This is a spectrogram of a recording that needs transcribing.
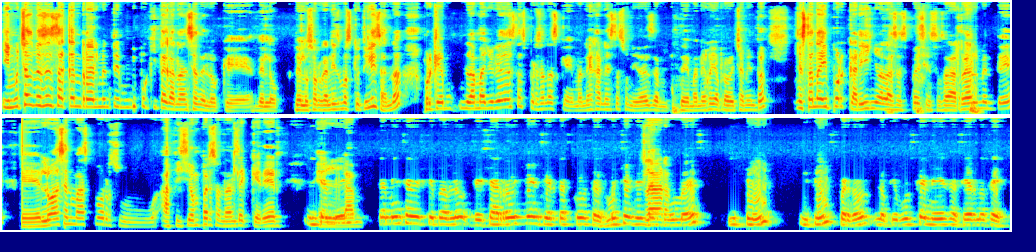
y muchas veces sacan realmente muy poquita ganancia de lo que de lo de los organismos que utilizan, ¿no? Porque la mayoría de estas personas que manejan estas unidades de, manejo y aprovechamiento están ahí por cariño a las especies, o sea, realmente eh, lo hacen más por su afición personal de querer. Y también, también sabes que Pablo desarrollan ciertas cosas, muchas de esas plumas y pins y pins, perdón, lo que buscan es hacer, no sé,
